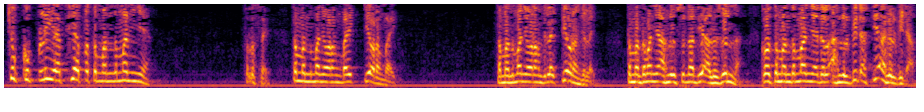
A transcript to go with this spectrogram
Cukup lihat siapa teman-temannya. Selesai. Teman-temannya orang baik, dia orang baik. Teman-temannya orang jelek, dia orang jelek. Teman-temannya ahlu sunnah, dia ahlu sunnah. Kalau teman-temannya adalah ahlul bidah, dia ahlul bidah.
